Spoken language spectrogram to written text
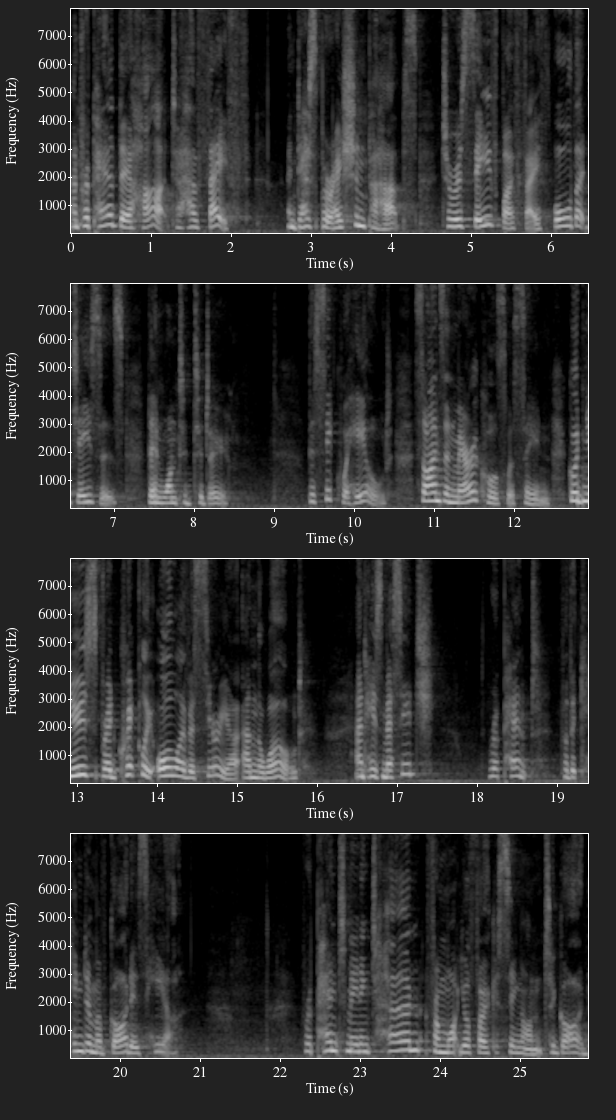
and prepared their heart to have faith and desperation, perhaps, to receive by faith all that Jesus then wanted to do. The sick were healed, signs and miracles were seen, good news spread quickly all over Syria and the world. And his message repent, for the kingdom of God is here. Repent meaning turn from what you're focusing on to God.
